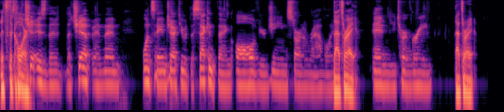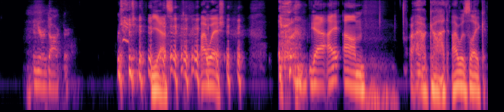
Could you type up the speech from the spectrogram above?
it's the core chi- is the the chip, and then once they inject you with the second thing, all of your genes start unraveling, that's right and you turn green, that's right and you're a doctor. Yes. I wish. yeah, I um oh god, I was like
